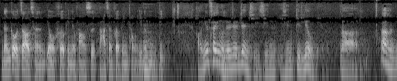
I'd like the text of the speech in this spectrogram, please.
能够造成用和平的方式达成和平统一的目的？嗯、好，因为蔡英文的任任期已经已经第六年了，那那很，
